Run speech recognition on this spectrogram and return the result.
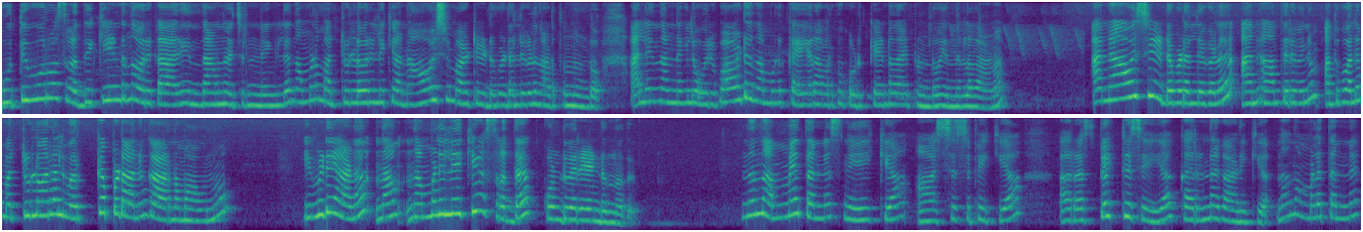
ബുദ്ധിപൂർവം ശ്രദ്ധിക്കേണ്ടുന്ന ഒരു കാര്യം എന്താണെന്ന് വെച്ചിട്ടുണ്ടെങ്കിൽ നമ്മൾ മറ്റുള്ളവരിലേക്ക് അനാവശ്യമായിട്ട് ഇടപെടലുകൾ നടത്തുന്നുണ്ടോ? അല്ലെന്നുണ്ടെങ്കിൽ ഒരുപാട് നമ്മൾ കെയർ അവർക്ക് കൊടുക്കേണ്ടതായിട്ടുണ്ടോ എന്നുള്ളതാണ്. അനാവശ്യ ഇടപെടലുകൾ അനാദരവിനും അതുപോലെ മറ്റുള്ളവരാൽ വെറുക്കപ്പെടാനും കാരണമാവുന്നു. ഇവിടെയാണ് നാം നമ്മളിലേക്ക് ശ്രദ്ധ കൊണ്ടുവരേണ്ടുന്നത്. ഇന്ന് നമ്മെ തന്നെ സ്നേഹിക്കുക ആശ്വസിപ്പിക്കുക റെസ്പെക്റ്റ് ചെയ്യുക കരുണ കാണിക്കുക. നാം നമ്മളെ തന്നെ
